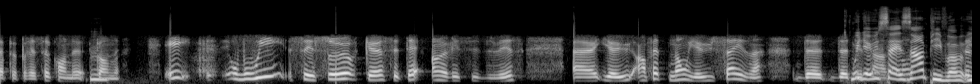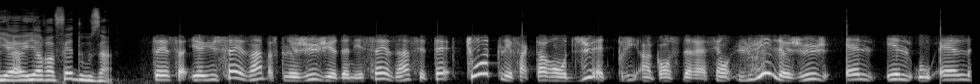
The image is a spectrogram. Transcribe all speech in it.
à peu près ça qu'on a, mm. qu'on a et euh, oui, c'est sûr que c'était un récidiviste. Euh, il y a eu, en fait, non, il y a eu 16 ans de, de Oui, il y a eu 16 ans, puis il, va, il, aura fait 12 ans. Ça. Il y a eu 16 ans parce que le juge lui a donné 16 ans. C'était tous les facteurs ont dû être pris en considération. Lui, le juge, elle, il ou elle,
